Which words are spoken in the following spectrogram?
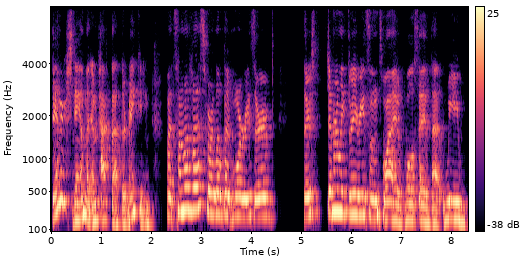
They understand the impact that they're making. But some of us who are a little bit more reserved, there's generally three reasons why we'll say that we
